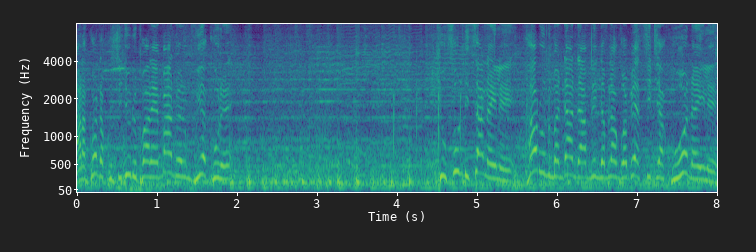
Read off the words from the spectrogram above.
anakwenda kusujudu pale. Emmanuel Mvuyakure kiufundi sana ile. Harun Mandanda mlinda mlango wa Mbeya City akuona ile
